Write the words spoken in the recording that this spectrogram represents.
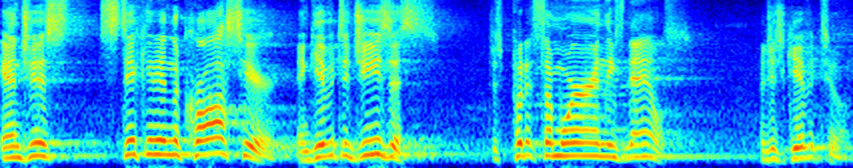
and just stick it in the cross here and give it to Jesus. Just put it somewhere in these nails and just give it to him.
